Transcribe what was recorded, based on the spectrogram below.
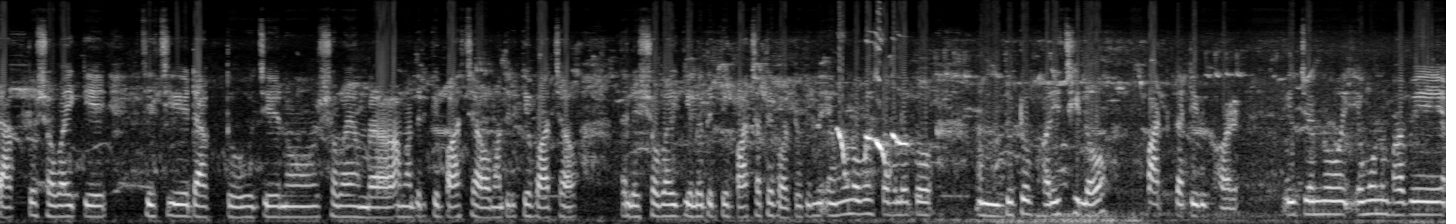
ডাকতো সবাইকে চেঁচিয়ে ডাকতো যেন সবাই আমরা আমাদেরকে বাঁচাও আমাদেরকে বাঁচাও। তাহলে সবাই গেলে ওদেরকে বাঁচাতে পারতো। কিন্তু এমন অবস্থা তো দুটো ঘরই ছিল পাটকাঠির ঘর। এই জন্য এমনভাবে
